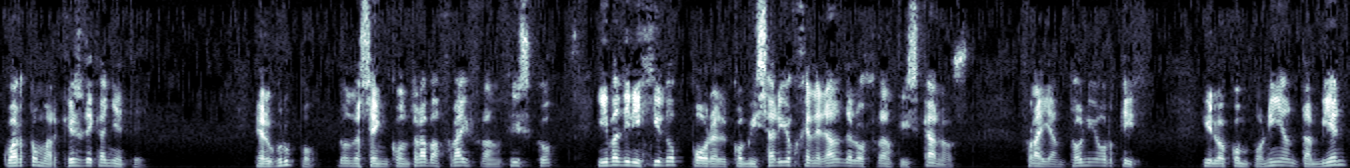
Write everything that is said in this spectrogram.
cuarto marqués de Cañete. El grupo donde se encontraba fray Francisco iba dirigido por el comisario general de los franciscanos, fray Antonio Ortiz, y lo componían también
